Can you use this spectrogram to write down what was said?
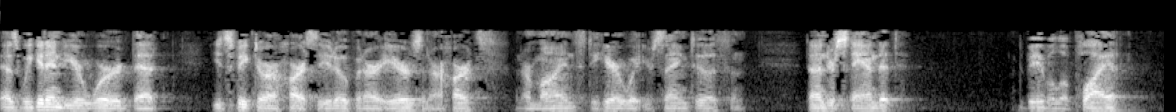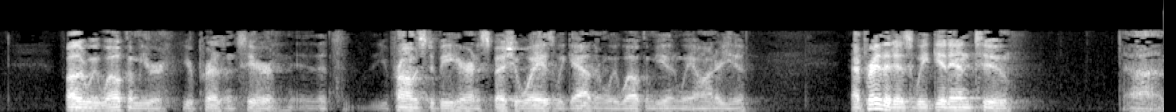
as we get into your word, that you'd speak to our hearts, that you'd open our ears and our hearts and our minds to hear what you're saying to us and to understand it, to be able to apply it. Father, we welcome your, your presence here. It's, you promised to be here in a special way as we gather, and we welcome you and we honor you. I pray that as we get into uh,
